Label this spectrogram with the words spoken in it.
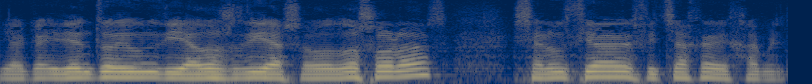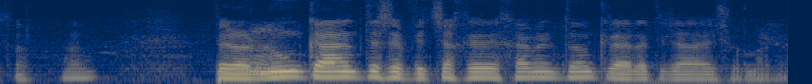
Y, acá- y dentro de un día, dos días o dos horas se anuncia el fichaje de Hamilton. Pero Mm. nunca antes el fichaje de Hamilton que la retirada de Schumacher.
